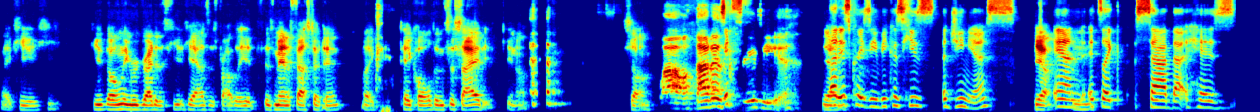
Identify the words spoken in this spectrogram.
Like he he he the only regret is he, he has is probably his manifesto didn't like take hold in society, you know. So Wow, that is It's- crazy. yeah. That is crazy because he's a genius yeah. and mhm. it's like sad that his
